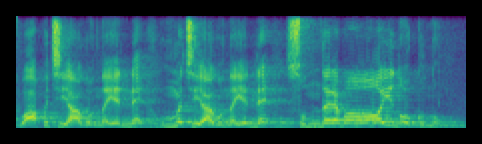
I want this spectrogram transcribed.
വാപ്പച്ചിയാകുന്ന എന്നെ ഉമ്മച്ചിയാകുന്ന എന്നെ സുന്ദരമായി നോക്കുന്നു.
